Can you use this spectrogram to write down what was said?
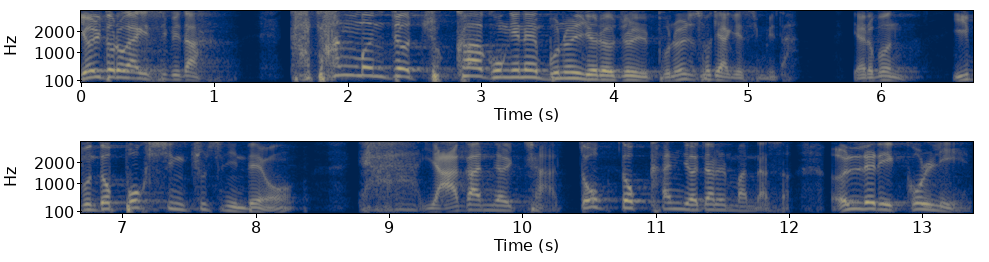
열도록 하겠습니다. 가장 먼저 축하 공연의 문을 열어줄 분을 소개하겠습니다. 여러분 이분도 복싱 출신인데요. 야 야간 열차 똑똑한 여자를 만나서 얼레리 꼴리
